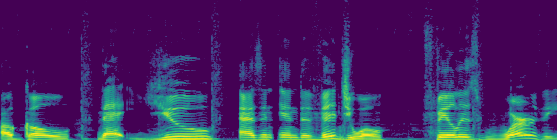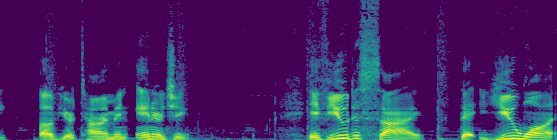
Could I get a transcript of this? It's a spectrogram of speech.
a goal that you as an individual feel is worthy of your time and energy. If you decide that you want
